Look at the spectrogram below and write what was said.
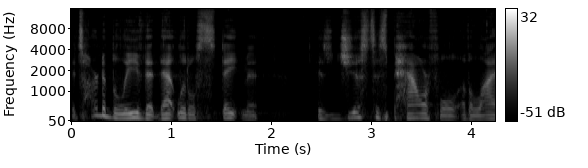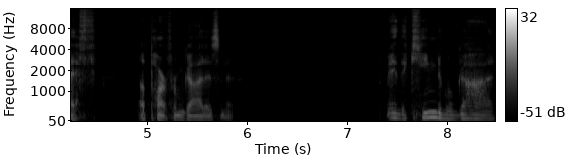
it's hard to believe that that little statement is just as powerful of a life apart from God, isn't it? Man, the kingdom of God,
